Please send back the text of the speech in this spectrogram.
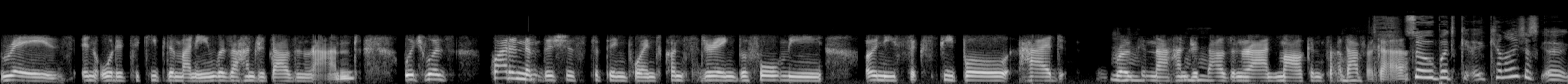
raise in order to keep the money, was 100,000 rand, which was quite an ambitious tipping point considering before me only six people had broken mm-hmm. the 100,000 mm-hmm. rand mark in South mm-hmm. Africa. So, but c- can I just uh,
